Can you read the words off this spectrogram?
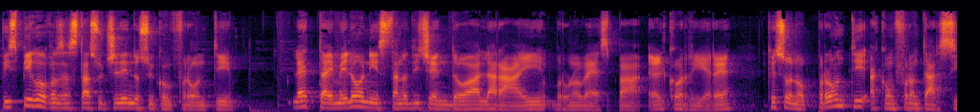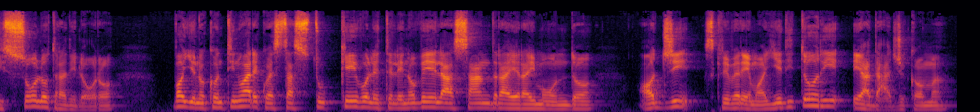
Vi spiego cosa sta succedendo sui confronti. Letta e Meloni stanno dicendo alla RAI, Bruno Vespa e al Corriere che sono pronti a confrontarsi solo tra di loro. Vogliono continuare questa stucchevole telenovela Sandra e Raimondo Oggi scriveremo agli editori e ad Agicom.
